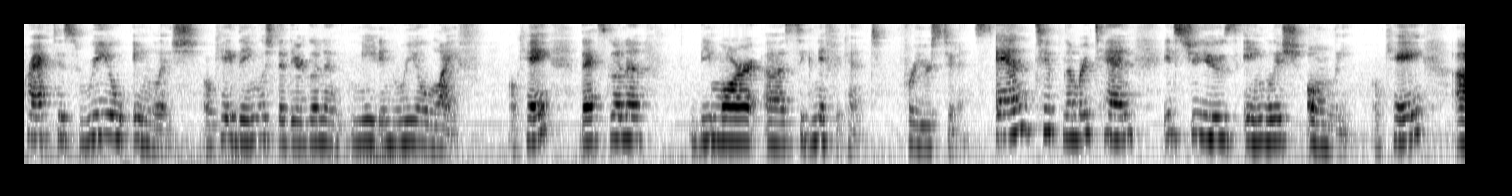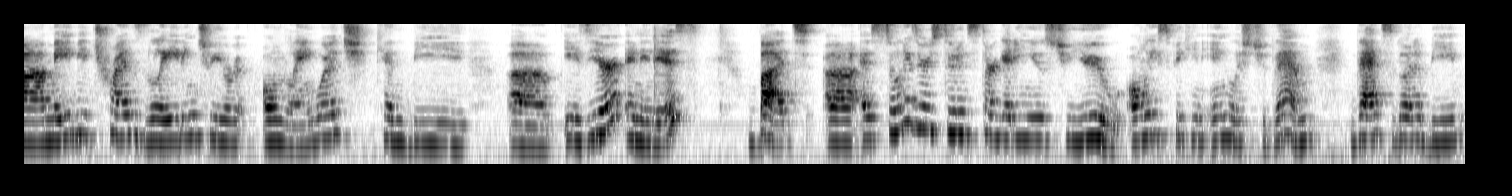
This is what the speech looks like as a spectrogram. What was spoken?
practice real english okay? The english that they're gonna need in real life okay? That's gonna be more uh, significant for your students. And tip number 10 is to use english only okay? Uh, maybe translating to your own language can be uh, easier, and it is. But uh, as soon as your students start getting used to you only speaking English to them, that's going to be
